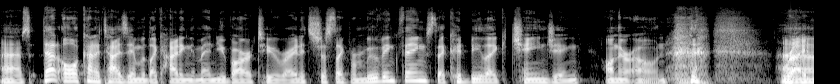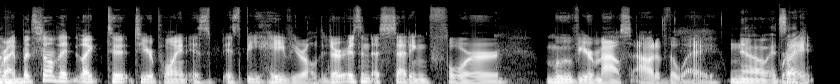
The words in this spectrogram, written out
Uh, so that all kind of ties in with like hiding the menu bar too, right? It's just like removing things that could be like changing on their own. Right, Um, right. But some of it, like to to your point, is is behavioral. There isn't a setting for move your mouse out of the way. no, it's Right. like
